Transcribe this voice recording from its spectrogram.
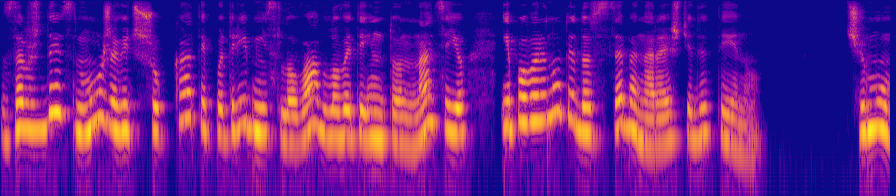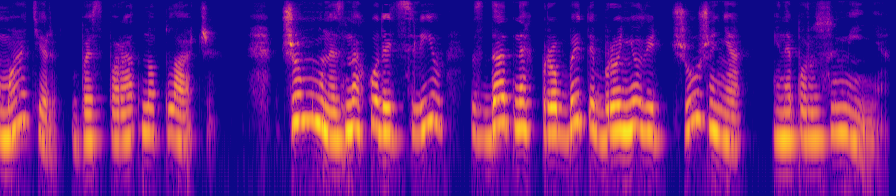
завжди зможе відшукати потрібні слова, вловити інтонацію і повернути до себе нарешті дитину. Чому матір безпорадно плаче? Чому не знаходить слів, здатних пробити броню відчуження і непорозуміння?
